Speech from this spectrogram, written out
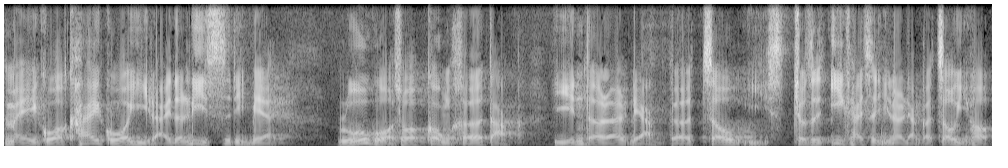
美国开国以来的历史里面，如果说共和党赢得了两个州以，就是一开始赢了两个州以后，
